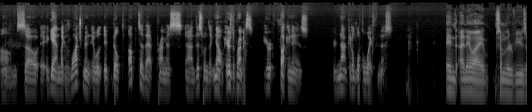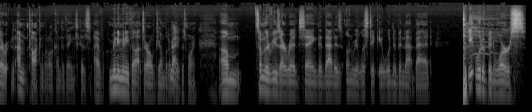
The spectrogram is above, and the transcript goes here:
Um, so again, like with Watchmen, it was it built up to that premise. Uh, this one's like, no, here's the premise. Here it fucking is. You're not to look away from this. And I know I some of the reviews I I'm talking about all kinds of things because I have many many thoughts are all jumbled head Right. this morning. Um, some of the reviews I read saying that that is unrealistic. It wouldn't have been that bad. It would have been worse.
